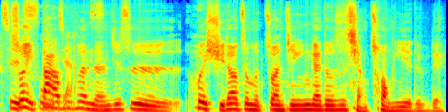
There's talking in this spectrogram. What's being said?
自所以大部。分人就是会学到这么专精，应该都是想创业，对不对？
